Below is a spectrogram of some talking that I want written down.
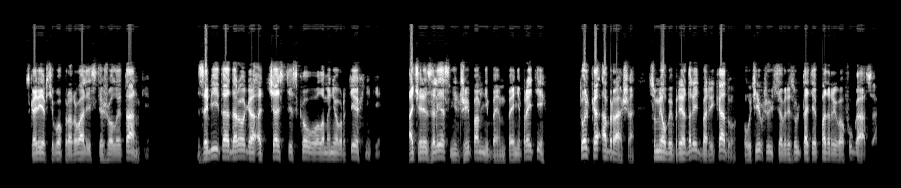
скорее всего, прорвались тяжелые танки. Забитая дорога отчасти сковывала маневр техники, а через лес ни джипом, ни БМП не пройти. Только Абраша сумел бы преодолеть баррикаду, получившуюся в результате подрыва фугаса.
